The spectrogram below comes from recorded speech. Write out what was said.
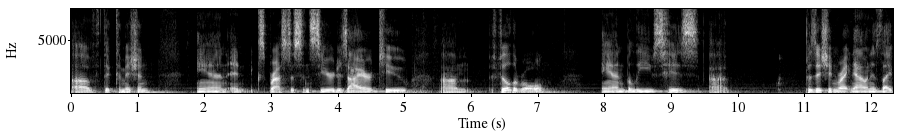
of the commission and, and expressed a sincere desire to um, fill the role and believes his uh, position right now in his life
